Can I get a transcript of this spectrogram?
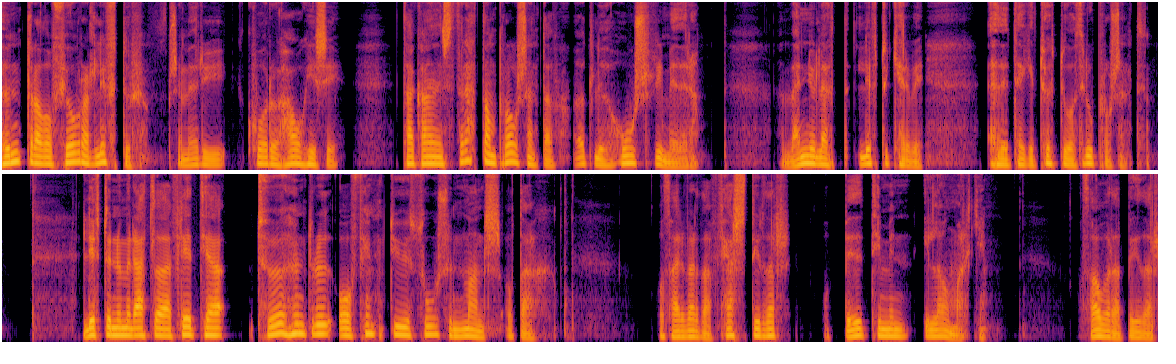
104 liftur sem er í kóru háhísi taka aðeins 13% af öllu húsrýmiðira. Venjulegt liftukerfi hefði tekið 23%. Liftunum er ætlað að flytja 250.000 manns á dag og þær verða fjárstýrðar og byggtíminn í lámarki. Og þá verða byggðar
